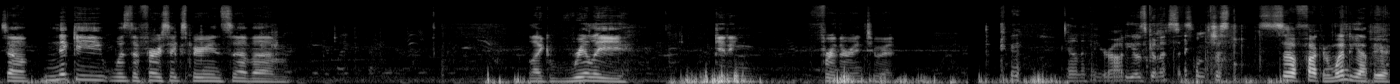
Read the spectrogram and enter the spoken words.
So Nikki was the first experience of um, like really getting further into it. And I think your audio's gonna sound just. So fucking windy up here.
